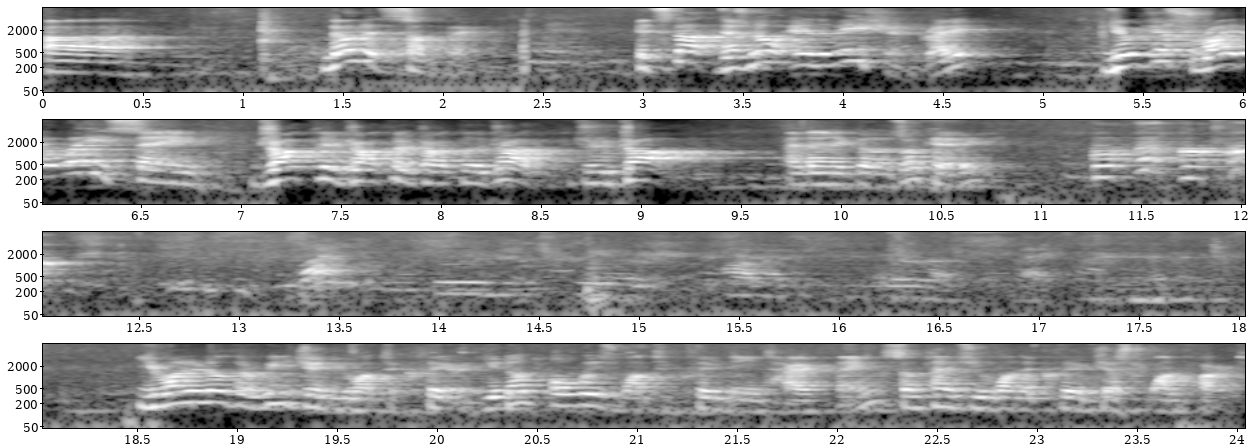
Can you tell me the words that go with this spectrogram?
Uh, notice something. It's not, there's no animation, right? You're just right away saying, draw, clear, draw, clear, draw, clear, draw, draw, draw. And then it goes, okay. Uh, uh, uh, uh. Why do we need clear format errors? Like, You want to know the region you want to clear. You don't always want to clear the entire thing. Sometimes you want to clear just one part.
